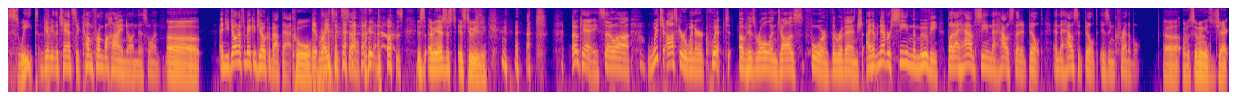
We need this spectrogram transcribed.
Sweet. I'll give you the chance to come from behind on this one. Uh, And you don't have to make a joke about that. cool. It writes itself. it does. It's, I mean, that's just it's too easy. okay, so uh, which Oscar winner quipped of his role in Jaws 4 The Revenge? I have never seen the movie, but I have seen the house that it built, and the house it built is incredible. Uh, I'm assuming it's Jack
